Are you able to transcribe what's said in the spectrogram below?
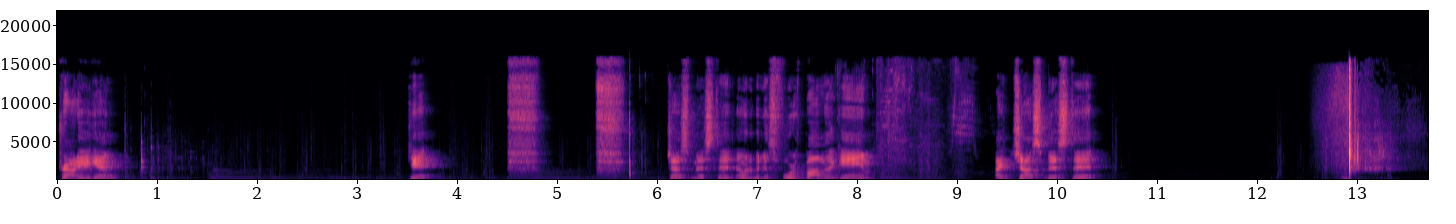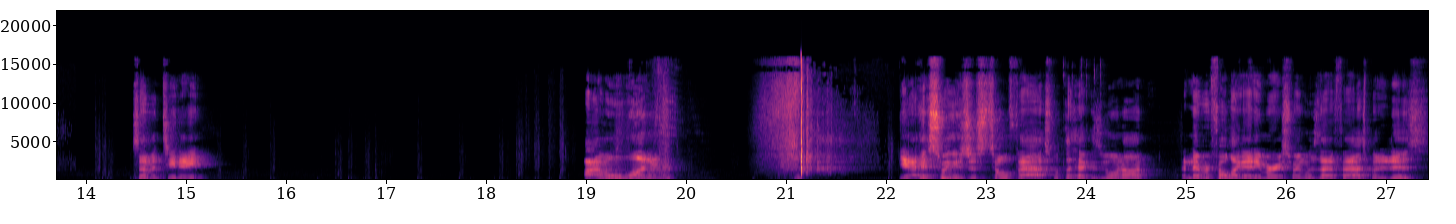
Trouty again. Get just missed it. That would have been his fourth bomb of the game. I just missed it. 17-8. 501. Yeah, his swing is just so fast. What the heck is going on? I never felt like Eddie Murray's swing was that fast, but it is.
